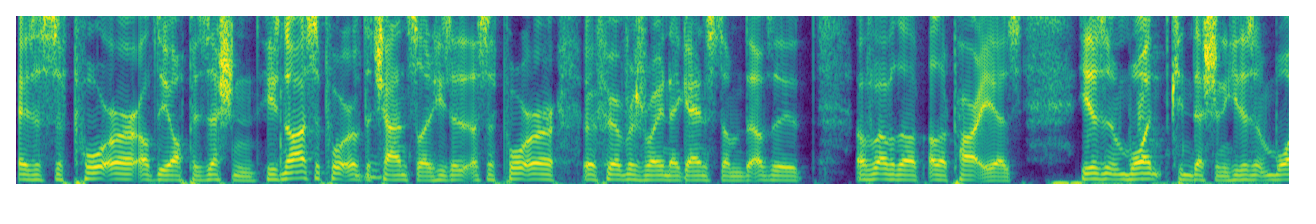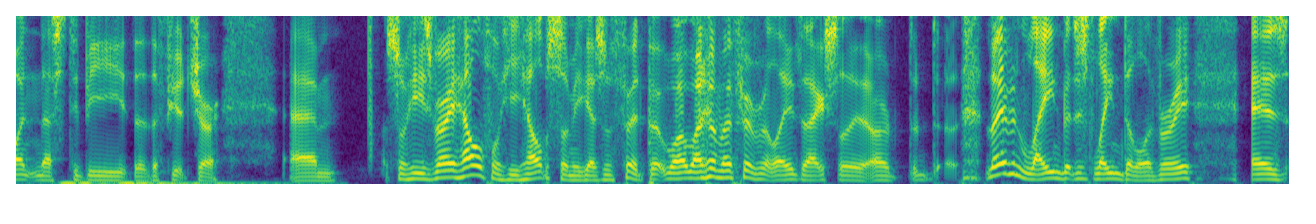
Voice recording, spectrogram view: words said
is a supporter of the opposition. He's not a supporter of the chancellor. He's a, a supporter of whoever's running against him, of the of whatever the other party is. He doesn't want conditioning. He doesn't want this to be the, the future. Um, so he's very helpful. He helps them. He gives them food. But one one of my favorite lines, actually, or not even line, but just line delivery, is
